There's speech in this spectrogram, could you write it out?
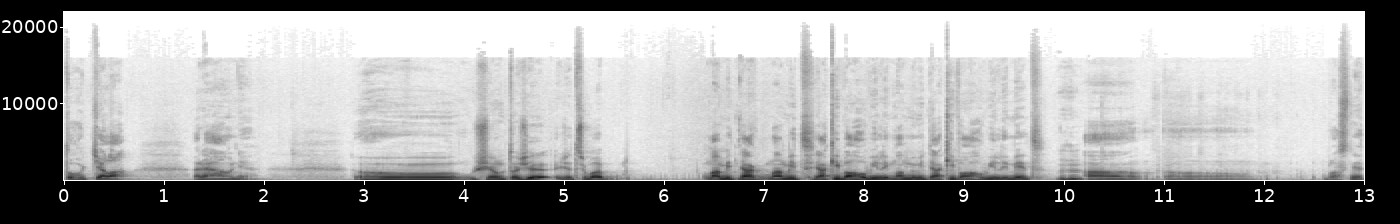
toho těla reálně. Uh, už jenom to, že, že třeba mám mít, nějak, mám mít nějaký váhový, máme mít nějaký váhový limit mm-hmm. a uh, vlastně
